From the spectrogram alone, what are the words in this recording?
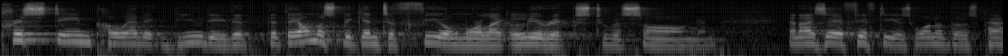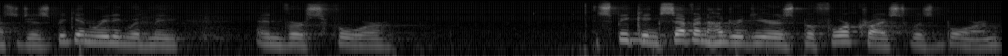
pristine poetic beauty that, that they almost begin to feel more like lyrics to a song. And, and Isaiah 50 is one of those passages. Begin reading with me in verse 4. Speaking 700 years before Christ was born,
